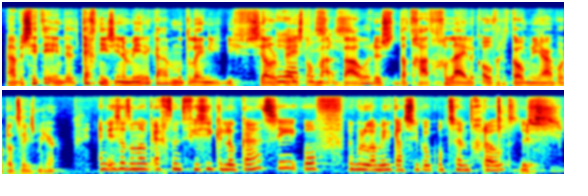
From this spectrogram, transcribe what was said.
Nou, we zitten in de, technisch in Amerika. We moeten alleen die, die seller base ja, nog maar bouwen. Dus dat gaat geleidelijk over het komende jaar wordt dat steeds meer. En is dat dan ook echt een fysieke locatie? Of, ik bedoel, Amerika is natuurlijk ook ontzettend groot. Dus... Yes.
